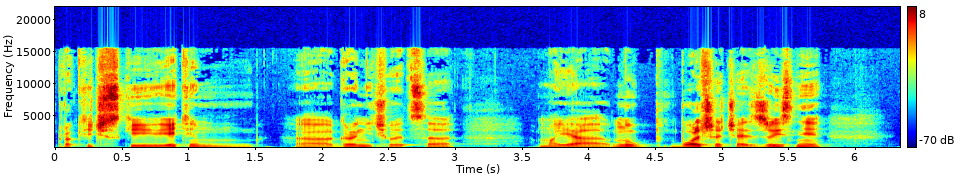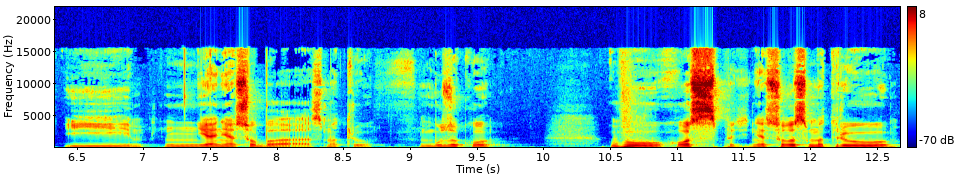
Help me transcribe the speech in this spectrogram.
практически этим э, ограничивается моя, ну, большая часть жизни, И я не особо смотрю музыку. О, господи, не особо смотрю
